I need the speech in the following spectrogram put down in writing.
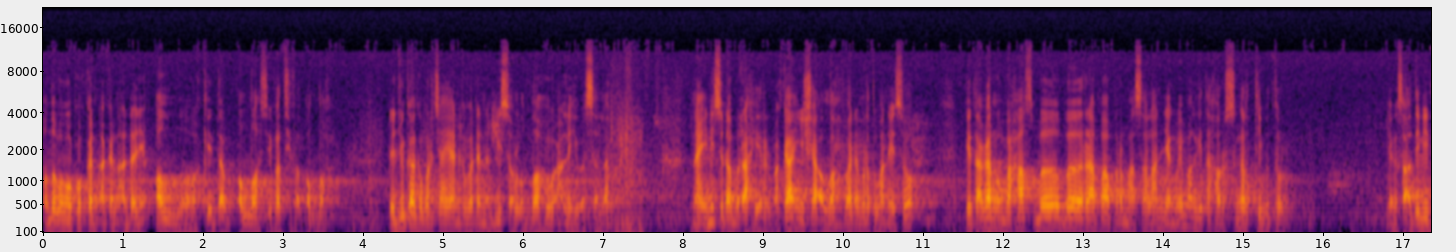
Untuk mengukuhkan akan adanya Allah, kitab Allah, sifat-sifat Allah. Dan juga kepercayaan kepada Nabi Shallallahu Alaihi Wasallam. Nah ini sudah berakhir. Maka insya Allah pada pertemuan esok kita akan membahas beberapa permasalahan yang memang kita harus ngerti betul. Yang saat ini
